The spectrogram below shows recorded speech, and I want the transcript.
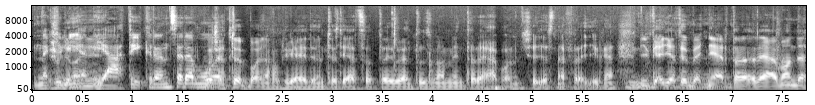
neki milyen annyi... játékrendszere volt. Bocsánat, több bajnokok ligai döntőt játszott a Juventusban, mint a Realban, úgyhogy ezt ne felejtjük el. Egyre többet nyert a Realban, de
